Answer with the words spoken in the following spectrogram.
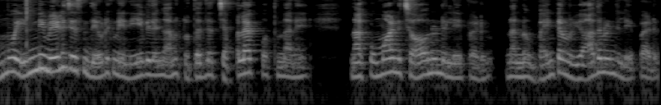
అమ్మో ఎన్ని మేలు చేసిన దేవుడికి నేను ఏ విధంగానూ కృతజ్ఞత చెప్పలేకపోతున్నానే. నా కుమారుని చావు నుండి లేపాడు. నన్ను భయంకరమైన వ్యాధి నుండి లేపాడు.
